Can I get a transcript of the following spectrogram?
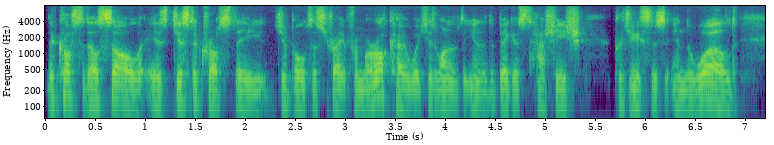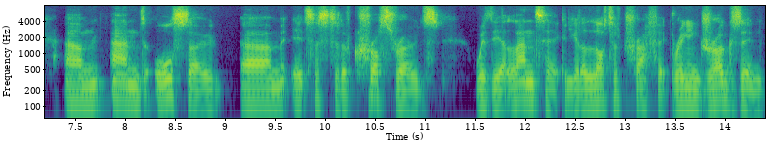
the Costa del Sol is just across the Gibraltar Strait from Morocco, which is one of the, you know, the biggest hashish producers in the world. Um, and also, um, it's a sort of crossroads with the Atlantic, and you get a lot of traffic bringing drugs in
